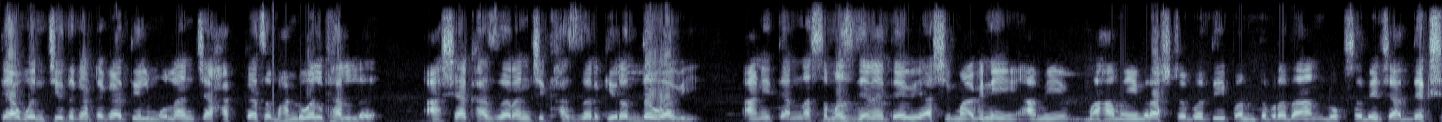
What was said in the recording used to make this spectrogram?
त्या वंचित घटकातील मुलांच्या हक्काचं भांडवल खाल्लं अशा खासदारांची खासदारकी रद्द व्हावी आणि त्यांना समज देण्यात यावी अशी मागणी आम्ही महामहिम राष्ट्रपती पंतप्रधान लोकसभेचे अध्यक्ष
